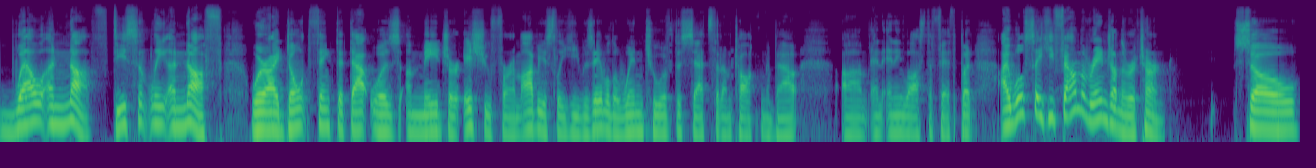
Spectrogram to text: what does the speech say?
well enough, decently enough, where I don't think that that was a major issue for him. Obviously, he was able to win two of the sets that I'm talking about, um, and, and he lost the fifth. But I will say he found the range on the return. So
